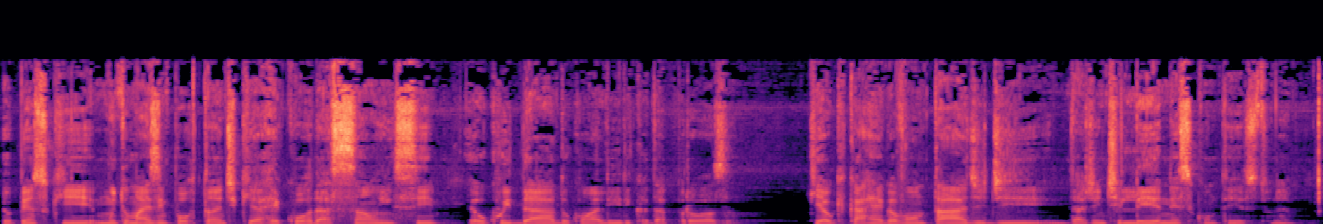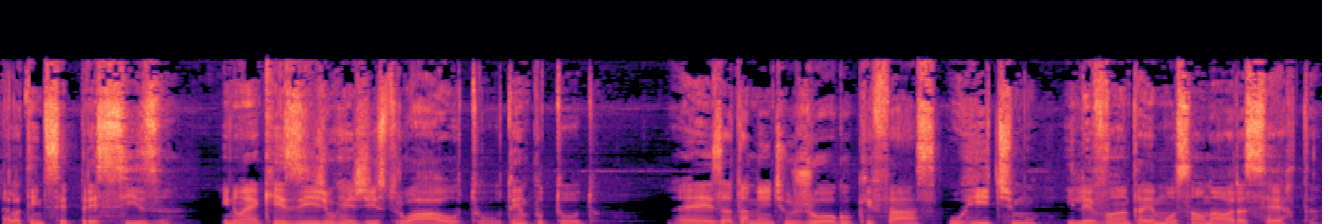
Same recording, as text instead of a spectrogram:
Eu penso que muito mais importante que a recordação em si é o cuidado com a lírica da prosa, que é o que carrega a vontade de da gente ler nesse contexto, né? Ela tem de ser precisa. E não é que exige um registro alto o tempo todo. É exatamente o jogo que faz o ritmo e levanta a emoção na hora certa.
